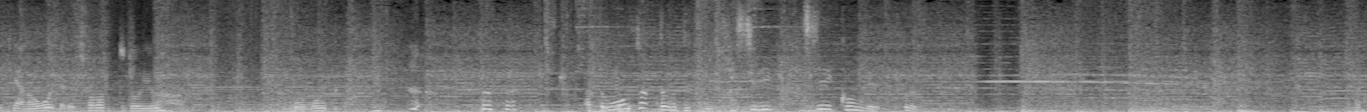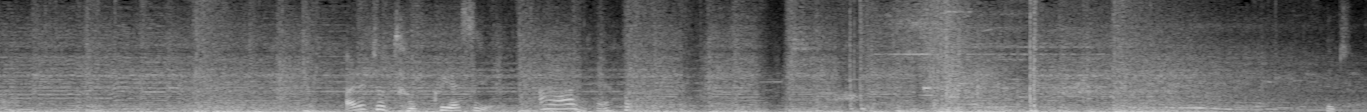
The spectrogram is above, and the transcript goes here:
っきあの覚えたでちょろっとどういう？覚えた あともうちょっとの時に走り走り込んでくる。あれちょっと悔しいよね。ああみたいな。はいキ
